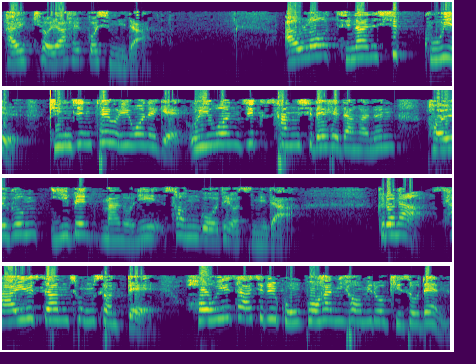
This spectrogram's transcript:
밝혀야 할 것입니다. 아울러 지난 19일 김진태 의원에게 의원직 상실에 해당하는 벌금 200만 원이 선고되었습니다. 그러나 4.13 총선 때 허위 사실을 공포한 혐의로 기소된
